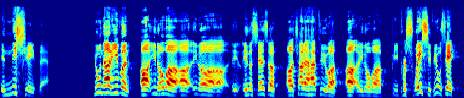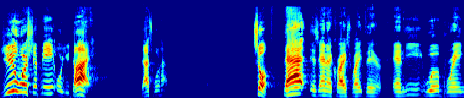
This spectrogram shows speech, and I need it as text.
initiate that. He will not even, uh, you know, uh, uh, you know, uh, uh, in the sense of try to have to, you know, be persuasive. He will say, "You worship me, or you die." That's what will happen. So that is Antichrist right there, and he will bring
